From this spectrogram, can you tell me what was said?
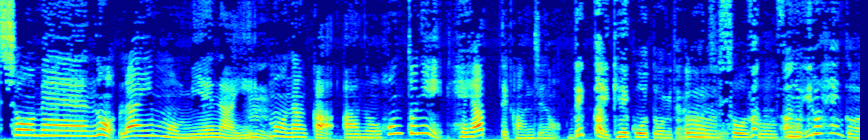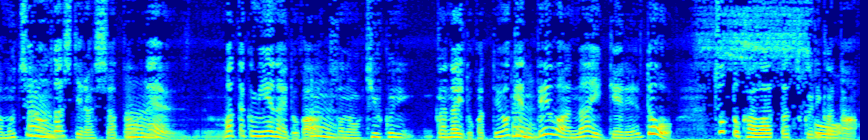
照明のラインも見えない、うん。もうなんかあの本当に部屋って感じの。でっかい蛍光灯みたいな感じ、うんそうそうそう。まあ、あの色変化はもちろん出していらっしゃったので、全く見えないとか、うん。その起伏がないとかっていうわけではないけれど、ちょっと変わった作り方。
